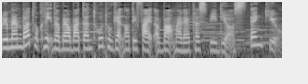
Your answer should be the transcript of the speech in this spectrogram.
Remember to click the bell button too to get notified about my latest videos. Thank you.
